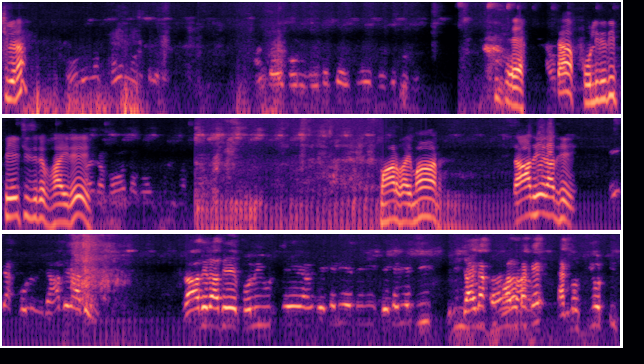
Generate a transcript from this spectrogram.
ছিল না? হলুদ তো ফলি যদি পেয়েছিস রে ভাই রে। মার ভাই মার। রাধে রাধে। রাধে রাধে। রাধে রাধে ফলি উঠছে আমি দেখে নিয়েছি দেখে নিয়েছি। যদি জায়গা খুব ভালো থাকে একদম পিওর টিপ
